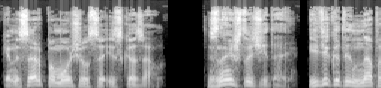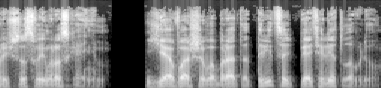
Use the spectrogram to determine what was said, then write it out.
Комиссар поморщился и сказал, «Знаешь что, Чита, иди-ка ты напрочь со своим раскаянием. Я вашего брата 35 лет ловлю,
